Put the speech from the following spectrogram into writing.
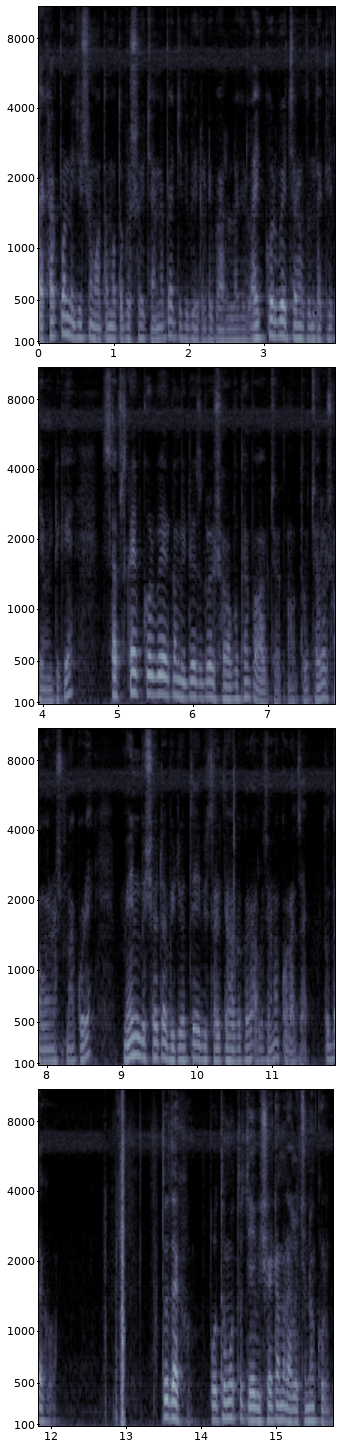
দেখার পর নিজস্ব মতামত অবশ্যই জানাবে। আর যদি ভিডিওটি ভালো লাগে লাইক করবে চ্যানেল নতুন থাকলে চ্যানেলটিকে সাবস্ক্রাইব করবে। এরকম ভিডিওসগুলো সর্বপ্রথমে পাওয়ার জন্য। তো চলো সময় নষ্ট না করে মেন বিষয়টা ভিডিওতে বিস্তারিতভাবে করে আলোচনা করা যাক। তো দেখো তো দেখো, প্রথমত যে বিষয়টা আমরা আলোচনা করব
